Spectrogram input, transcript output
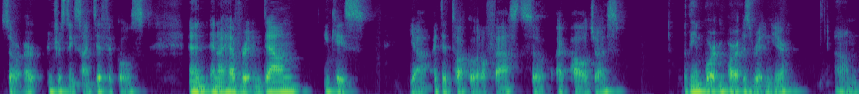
So our interesting scientific goals. And, and I have written down in case, yeah, I did talk a little fast, so I apologize. But the important part is written here um,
